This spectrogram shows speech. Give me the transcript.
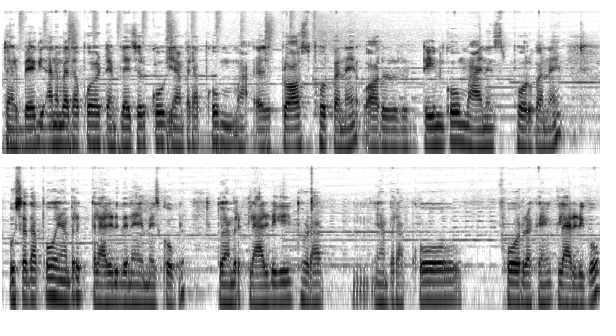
तो यार बैग आने बाद आपको टेम्परेचर को यहाँ पर आपको प्लस फोर करना है और टेन को माइनस फोर करना है। उसके बाद आपको यहाँ पर क्लैरिटी देना है इमेज को ऊपर। तो यहाँ पर क्लैरिटी थोड़ा, यहाँ पर आपको फोर रखेंगे क्लैरिटी को।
